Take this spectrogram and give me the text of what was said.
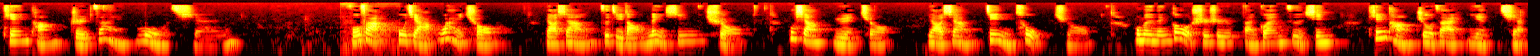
天堂只在目前。佛法不讲外求，要向自己的内心求；不想远求，要向近处求。我们能够时时反观自心。天堂就在眼前，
